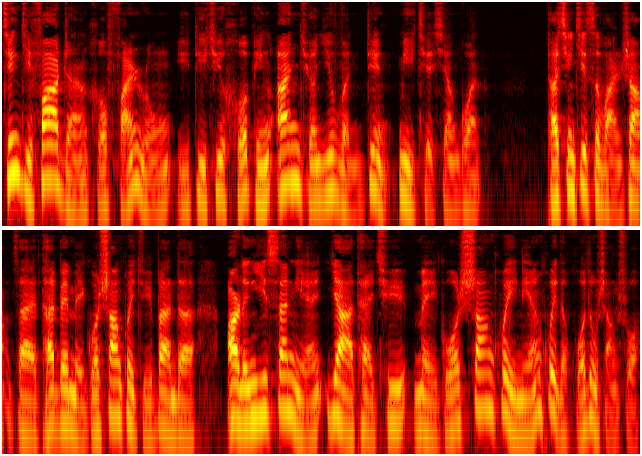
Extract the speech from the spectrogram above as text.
经济发展和繁荣与地区和平、安全与稳定密切相关。他星期四晚上在台北美国商会举办的2013年亚太区美国商会年会的活动上说：“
